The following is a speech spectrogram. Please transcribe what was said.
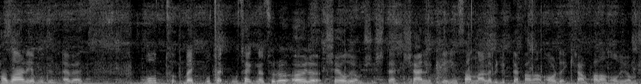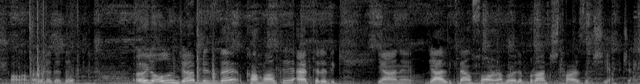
Pazar ya bugün. Evet. Bu bek- bu, te- bu tekne turu öyle şey oluyormuş işte. Şenlikli insanlarla birlikte falan. Orada ikram falan oluyormuş falan öyle dedi. Öyle olunca biz de kahvaltıyı erteledik. Yani geldikten sonra böyle brunch tarzı bir şey yapacağız.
